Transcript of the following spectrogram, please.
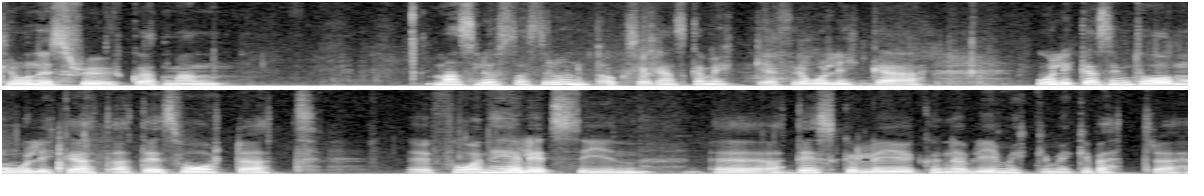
kroniskt sjuk och att man man slussas runt också ganska mycket för olika, olika symptom och olika, att, att det är svårt att eh, få en helhetssyn. Eh, att det skulle ju kunna bli mycket, mycket bättre.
